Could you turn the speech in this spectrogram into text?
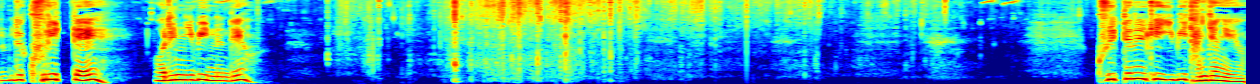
여러분들 구리 때 어린 잎이 있는데요. 구리 때는 이렇게 잎이 단정해요.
